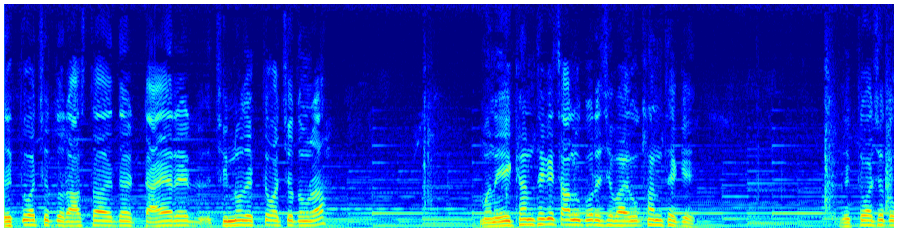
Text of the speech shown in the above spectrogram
দেখতে পাচ্ছ তো রাস্তা টায়ারের চিহ্ন দেখতে পাচ্ছ তোমরা? মানে এখান থেকে চালু করেছে ভাই, ওখান থেকে। দেখতে পাচ্ছ তো,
